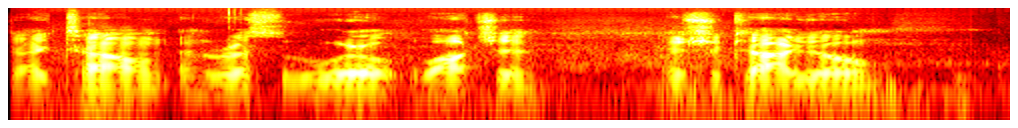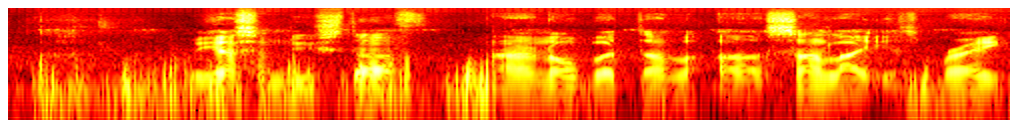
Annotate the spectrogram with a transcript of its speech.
Chi-Town and the rest of the world watching in Chicago. We got some new stuff. I don't know, but the uh, sunlight is bright.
